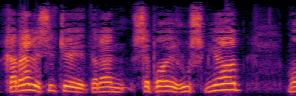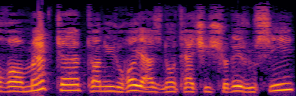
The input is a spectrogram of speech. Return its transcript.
خبر رسید که دارن سپاه روس میاد. مقاومت کرد تا نیروهای از نو تجهیز شده روسی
